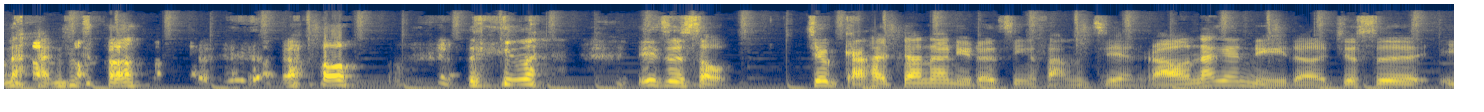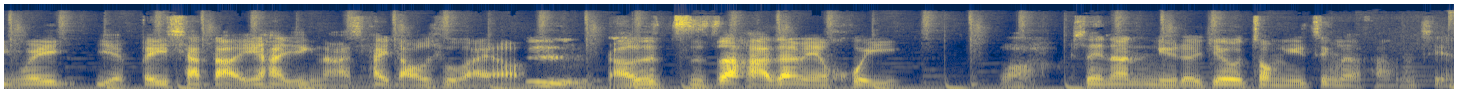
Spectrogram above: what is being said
男的，然后另外一只手就赶快叫那女的进房间。然后那个女的就是因为也被吓到，因为她已经拿菜刀出来了，嗯然后就指着她在那边挥。哇，所以那女的就终于进了房间，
